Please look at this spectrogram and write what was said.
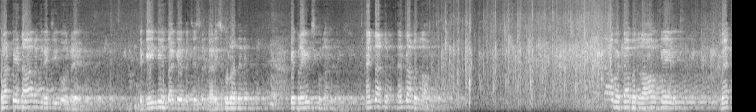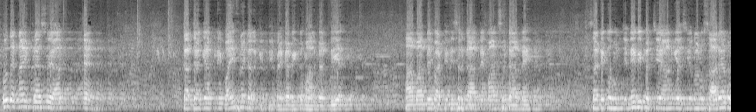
ਫਰਾਟੇਦਾਰ ਅੰਗਰੇਜ਼ੀ ਬੋਲ ਰਹੇ। ਯਕੀਨ ਨਹੀਂ ਹੁੰਦਾ ਕਿ ਬੱਚੇ ਸਰਕਾਰੀ ਸਕੂਲਾਂ ਦੇ ਨੇ। ਕਿ ਪ੍ਰਾਈਵੇਟ ਸਕੂਲਾਂ ਇੰਨਾ ਇੰਨਾ ਬਦਲਾਅ। ਇੰਨਾ ਵੱਡਾ ਬਦਲਾਅ ਕਿ ਮੈਂ ਖੁਦ ਇੰਨਾ ਇੰਪ੍ਰੈਸ ਹੋਇਆ ਮੈਂ ਘਰ ਜਾ ਕੇ ਆਪਣੀ ਵਾਈਫ ਨਾਲ ਗੱਲ ਕੀਤੀ। ਮੈਂ ਕਿਹਾ ਵੀ ਕਮਾਲ ਕਰਦੀ ਹੈ ਆਮ ਆਦਮੀ ਪਾਰਟੀ ਦੀ ਸਰਕਾਰ ਨੇ, ਮਾਨ ਸਰਕਾਰ ਨੇ। ਸਾਡੇ ਕੋਲ ਹੁਣ ਜਿੰਨੇ ਵੀ ਬੱਚੇ ਆਣਗੇ ਅਸੀਂ ਉਹਨਾਂ ਨੂੰ ਸਾਰਿਆਂ ਨੂੰ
